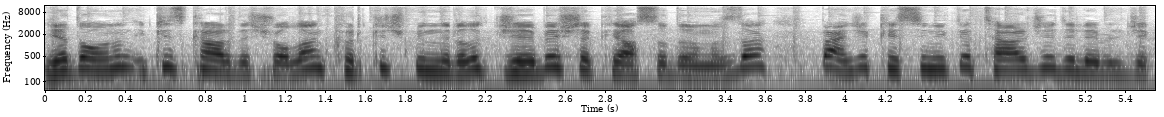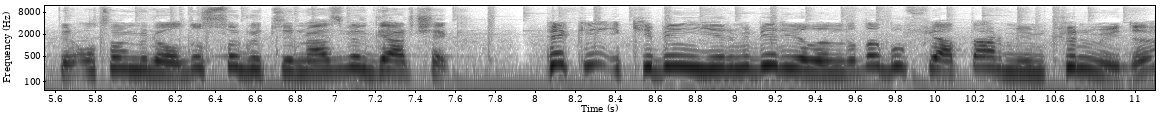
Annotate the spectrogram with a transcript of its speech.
ya da onun ikiz kardeşi olan 43.000 liralık C5 ile kıyasladığımızda bence kesinlikle tercih edilebilecek bir otomobil olduğu su götürmez bir gerçek. Peki 2021 yılında da bu fiyatlar mümkün müydü?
